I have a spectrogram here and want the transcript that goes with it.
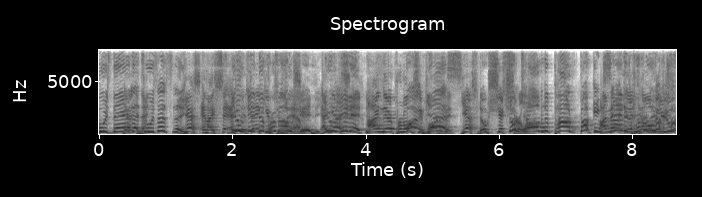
Who was there. Yeah, that's and who was listening. Yes, and I said, I You said did thank the you to them. promotion. You yes, did it. I'm their promotion Fuck, part yes. of it. Yes, no shit, So Sherlock. tell him to pound fucking I'm sand and tell him promote to do yourself.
